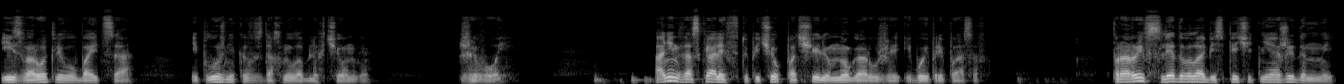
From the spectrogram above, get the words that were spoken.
и изворотливого бойца — и Плужников вздохнул облегченно. Живой. Они натаскали в тупичок под щелью много оружия и боеприпасов. Прорыв следовало обеспечить неожиданной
